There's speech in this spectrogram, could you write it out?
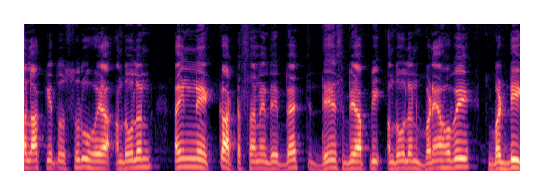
ਇਲਾਕੇ ਤੋਂ ਸ਼ੁਰੂ ਹੋਇਆ ਅੰਦੋਲਨ, ਇੰਨੇ ਘੱਟ ਸਮੇਂ ਦੇ ਵਿੱਚ ਦੇਸ਼ ਵਿਆਪੀ ਅੰਦੋਲਨ ਬਣਿਆ ਹੋਵੇ, ਵੱਡੀ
